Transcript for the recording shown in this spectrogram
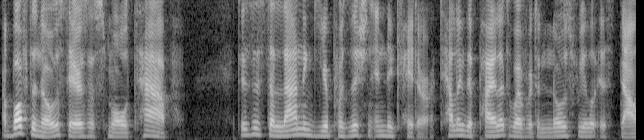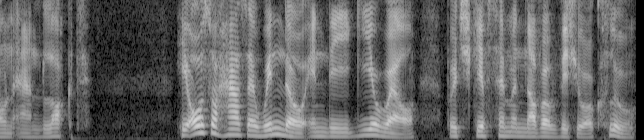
Above the nose there is a small tab, this is the landing gear position indicator, telling the pilot whether the nose wheel is down and locked. He also has a window in the gear well, which gives him another visual clue.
